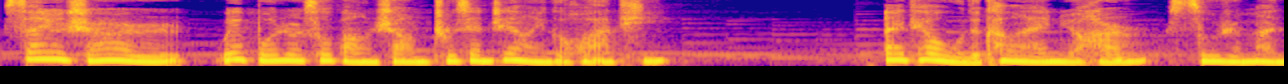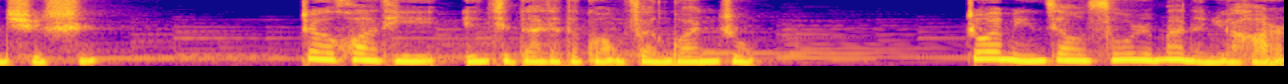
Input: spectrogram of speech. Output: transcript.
三月十二日，微博热搜榜上出现这样一个话题：爱跳舞的抗癌女孩苏日曼去世。这个话题引起大家的广泛关注。这位名叫苏日曼的女孩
